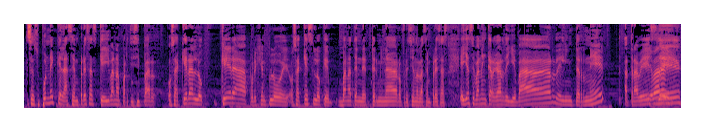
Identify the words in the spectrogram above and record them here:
se supone que las empresas que iban a participar, o sea, ¿qué era lo que era por ejemplo, eh, o sea, qué es lo que van a tener, terminar ofreciendo las empresas? Ellas se van a encargar de llevar el internet a través de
